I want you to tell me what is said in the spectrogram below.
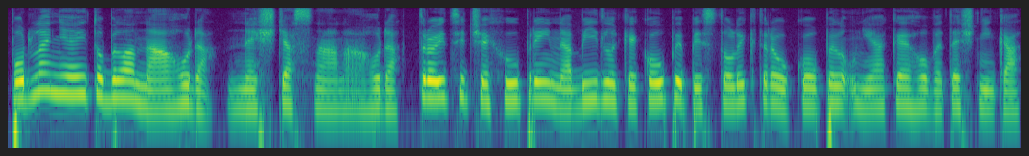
podle něj to byla náhoda, nešťastná náhoda. Trojici Čechů prý nabídl ke koupi pistoli, kterou koupil u nějakého vetešníka.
